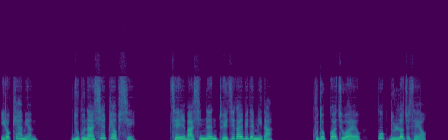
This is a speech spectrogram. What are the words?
이렇게 하면 누구나 실패 없이 제일 맛있는 돼지갈비 됩니다. 구독과 좋아요 꼭 눌러주세요.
